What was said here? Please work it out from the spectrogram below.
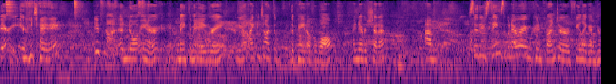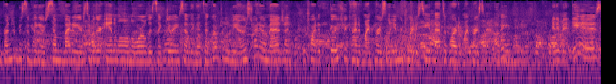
very irritating, if not annoy, you know, make them angry. You know, I can talk the, the paint off a wall. I never shut up. Um, so there's things whenever I'm confronted or feel like I'm confronted with something or somebody or some other animal in the world that's like doing something that's uncomfortable with me, I always try to imagine or try to go through kind of my personal inventory to see if that's a part of my personality. And if it is,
